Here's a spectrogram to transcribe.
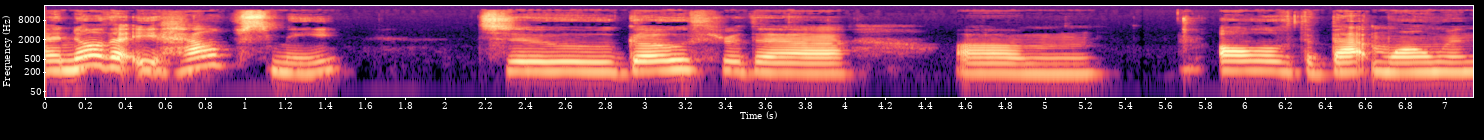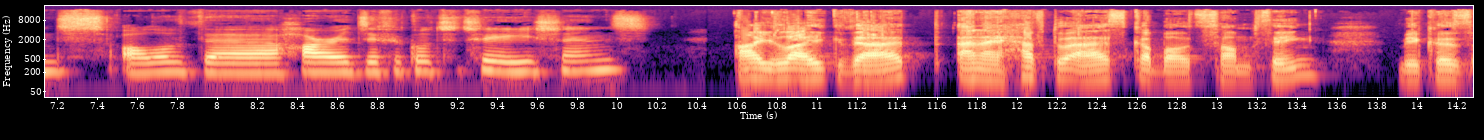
I know that it helps me to go through the um, all of the bad moments, all of the hard, difficult situations. I like that. And I have to ask about something because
